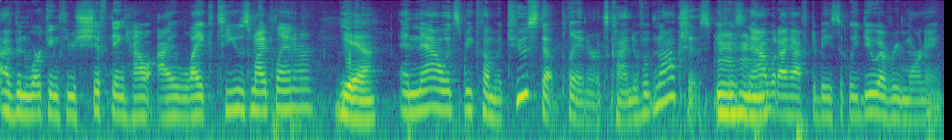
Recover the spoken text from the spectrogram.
I've been working through shifting how I like to use my planner. Yeah. And now it's become a two step planner. It's kind of obnoxious because Mm-hmm. now what I have to basically do every morning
